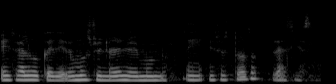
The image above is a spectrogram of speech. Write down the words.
es algo que debemos frenar en el mundo. Eh, eso es todo. Gracias.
